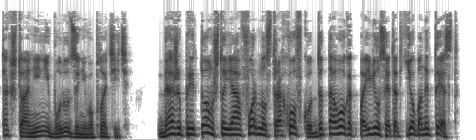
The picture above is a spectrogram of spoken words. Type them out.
так что они не будут за него платить. Даже при том, что я оформил страховку до того, как появился этот ебаный тест.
